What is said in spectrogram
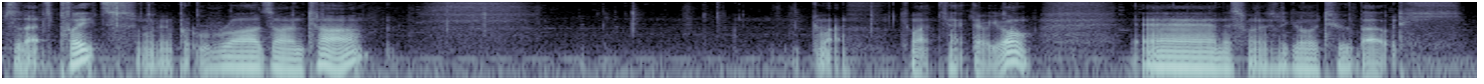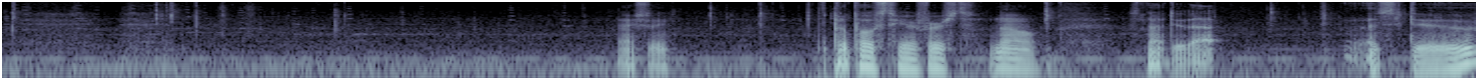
So that's plates. We're going to put rods on top. Come on. Come on. Okay, there we go. And this one is going to go to about Actually, let's put a post here first. No, let's not do that. Let's do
